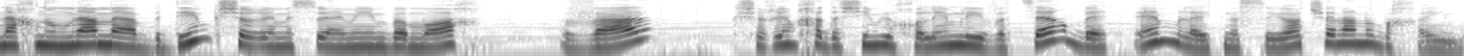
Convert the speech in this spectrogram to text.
אנחנו אמנם מאבדים קשרים מסוימים במוח, אבל קשרים חדשים יכולים להיווצר בהתאם להתנסויות שלנו בחיים.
